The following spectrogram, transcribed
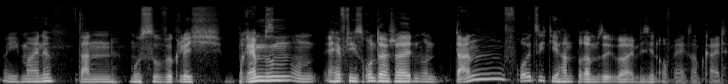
wie ich meine, dann musst du wirklich bremsen und heftigst runterschalten und dann freut sich die Handbremse über ein bisschen Aufmerksamkeit.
